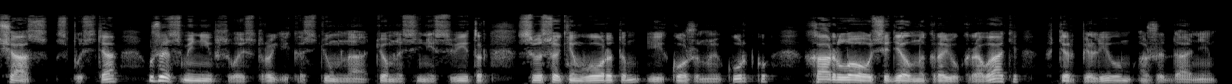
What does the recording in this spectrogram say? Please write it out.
Час спустя, уже сменив свой строгий костюм на темно-синий свитер с высоким воротом и кожаную куртку, Харлоу сидел на краю кровати в терпеливом ожидании.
